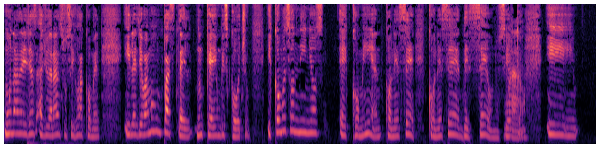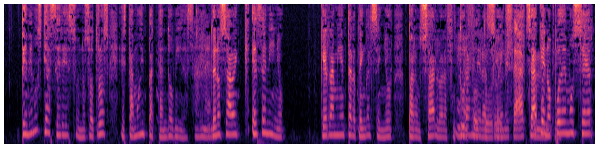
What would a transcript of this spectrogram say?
una de ellas ayudaran a sus hijos a comer. Y les llevamos un pastel, un cake, un bizcocho. Y como esos niños eh, comían con ese, con ese deseo, ¿no es cierto? Y tenemos que hacer eso. Nosotros estamos impactando vidas. Ustedes no saben ese niño qué herramienta lo tenga el Señor para usarlo a las futuras generaciones. O sea que no podemos ser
